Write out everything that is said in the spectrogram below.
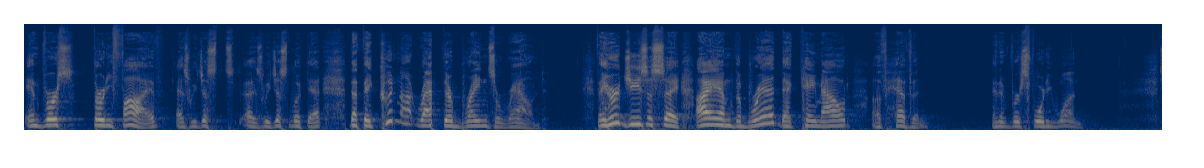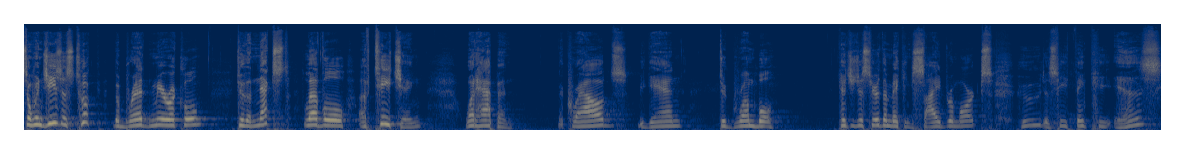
in verse 35, as we just, as we just looked at, that they could not wrap their brains around. They heard Jesus say, I am the bread that came out of heaven. And in verse 41. So when Jesus took the bread miracle to the next level of teaching, what happened? The crowds began to grumble. Can't you just hear them making side remarks? Who does he think he is?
